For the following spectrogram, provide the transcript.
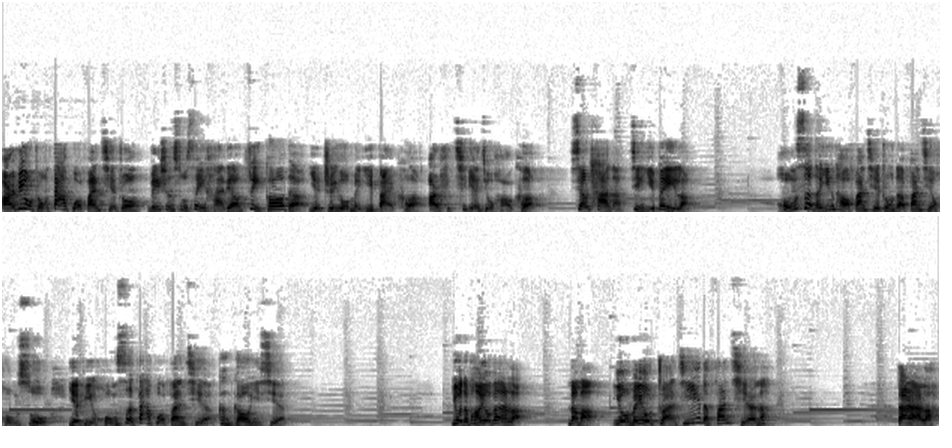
而六种大果番茄中，维生素 C 含量最高的也只有每一百克二十七点九毫克，相差呢近一倍了。红色的樱桃番茄中的番茄红素也比红色大果番茄更高一些。有的朋友问了，那么？有没有转基因的番茄呢？当然了，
